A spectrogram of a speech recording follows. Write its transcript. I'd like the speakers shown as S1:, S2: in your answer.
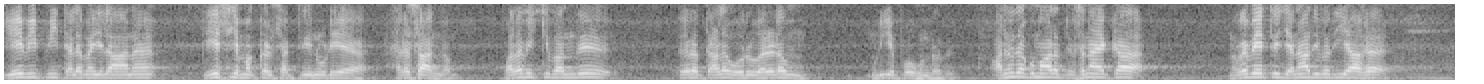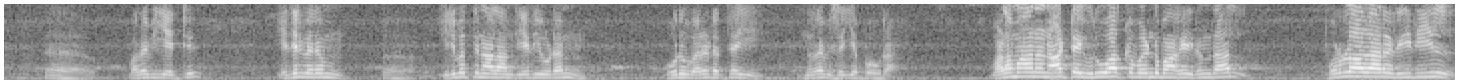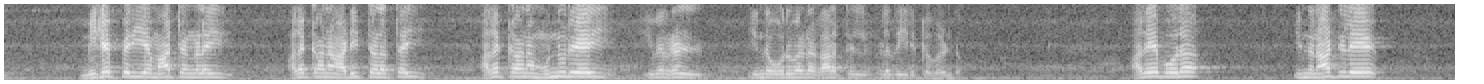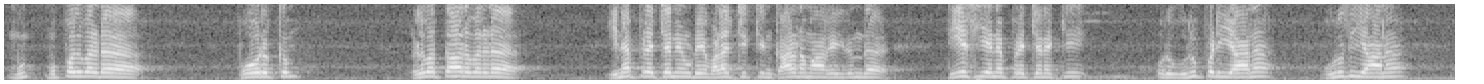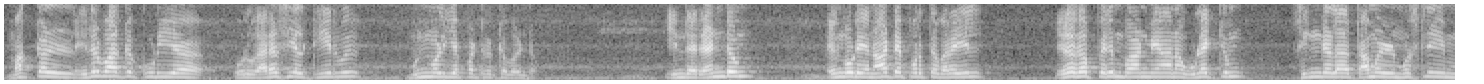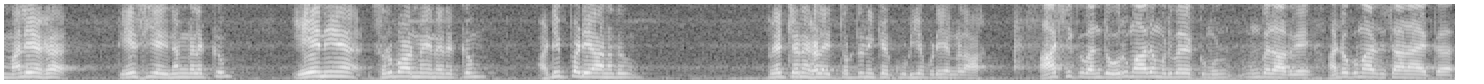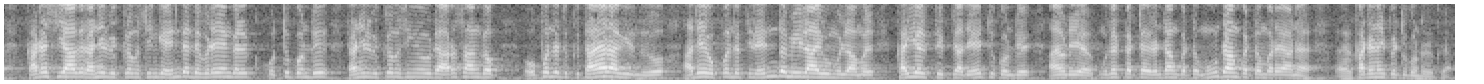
S1: AVP தலைமையிலான தேசிய மக்கள் சக்தியினுடைய அரசாங்கம் பதவிக்கு வந்து ஏறத்தாழ ஒரு வருடம் முடிய போகின்றது. அனுரகுமார திசநாயக்கா நிறைவேற்று ஜனாதிபதியாக பதவியேற்று எதிர்வரும் இருபத்தி நாலாம் தேதியுடன் ஒரு வருடத்தை நிறைவு செய்யப் போகிறார். வளமான நாட்டை உருவாக்க வேண்டுமாக இருந்தால் பொருளாதார ரீதியில் மிகப்பெரிய மாற்றங்களை அதற்கான அடித்தளத்தை அதற்கான முன்னுரையை இவர்கள் இந்த ஒரு வருட காலத்தில் எழுதியிருக்க வேண்டும். அதேபோல இந்த நாட்டிலே மு முப்பது வருட போருக்கும் எழுபத்தாறு வருட இனப்பிரச்சனையுடைய வளர்ச்சிக்கும் காரணமாக இருந்த தேசிய இனப்பிரச்சனைக்கு ஒரு உருப்படியான உறுதியான மக்கள் எதிர்பார்க்கக்கூடிய ஒரு அரசியல் தீர்வு முன்மொழியப்பட்டிருக்க வேண்டும். இந்த ரெண்டும் எங்களுடைய நாட்டை பொறுத்த வரையில் ஏக பெரும்பான்மையான உழைக்கும் சிங்கள தமிழ் முஸ்லீம் மலையக தேசிய இனங்களுக்கும் ஏனைய சிறுபான்மையினருக்கும் அடிப்படையானது பிரச்சனைகளை தொற்று நிற்கக்கூடிய விடயங்களாகும்.
S2: ஆட்சிக்கு வந்து ஒரு மாதம் முடிவதற்கு முன் முன்பதாகவே அண்டகுமார் திசாநாயக்க கடைசியாக ரணில் விக்ரமசிங்கே எந்தெந்த விடயங்கள் ஒத்துக்கொண்டு ரணில் விக்ரமசிங்கோட அரசாங்கம் ஒப்பந்தத்துக்கு தயாராகி இருந்ததோ அதே ஒப்பந்தத்தில் எந்த மீளாய்வும் இல்லாமல் கையெழுத்திட்டு அதை ஏற்றுக்கொண்டு அதனுடைய முதற்கட்ட இரண்டாம் கட்டம் மூன்றாம் கட்டம் வரையான கடனை பெற்றுக் கொண்டிருக்கிறார்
